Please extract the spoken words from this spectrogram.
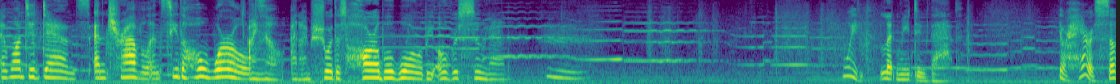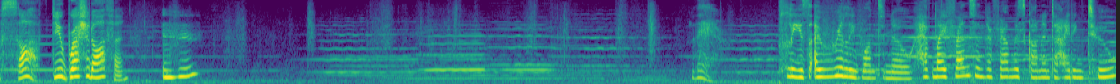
I want to dance and travel and see the whole world. I know, and I'm sure this horrible war will be over soon, Anne. Hmm. Wait, let me do that. Your hair is so soft. Do you brush it often? Mm-hmm. There. Please, I really want to know. Have my friends and their families gone into hiding too?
